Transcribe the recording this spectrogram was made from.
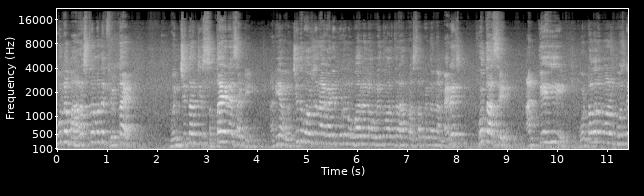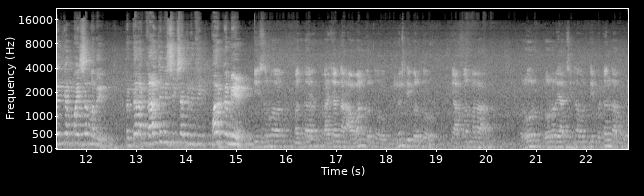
पूर्ण महाराष्ट्रामध्ये फिरतायत वंचितांची सत्ता येण्यासाठी आणि या वंचित बहुजन आघाडीकडून उभारलेला उमेदवार जर हा प्रस्ताव त्यांना मॅनेज होत असेल आणि तेही बोटावर मोजण्याच्या पैशामध्ये तर त्याला काल त्यांनी शिक्षा दिली ती फार कमी आहे. मी सर्व मतदार राजांना आवाहन करतो विनंती करतो की आपण मला रोल रोलर या चिन्हावरती बटन दाबो.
